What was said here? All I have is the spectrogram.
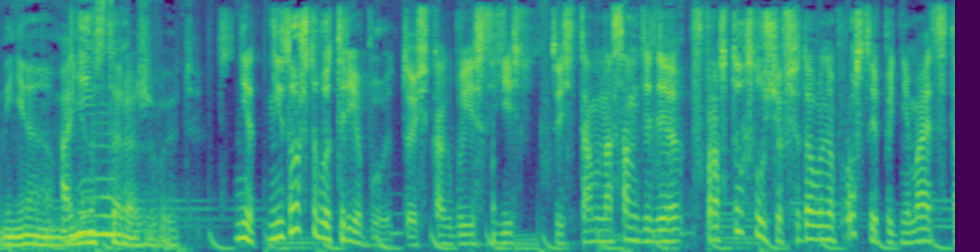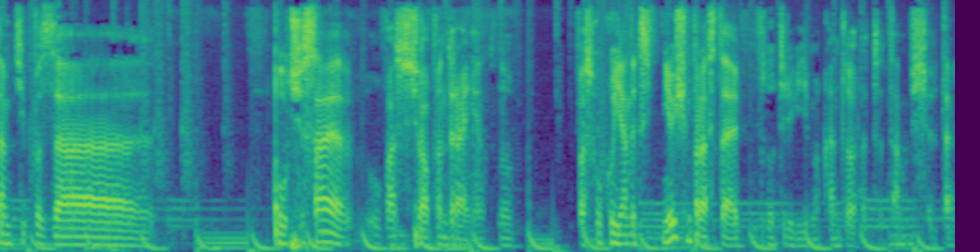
меня, Они... меня настораживают. Нет, не то чтобы требуют, то есть как бы если есть, то есть там на самом деле в простых случаях все довольно просто и поднимается там типа за полчаса у вас все up and running. Ну, поскольку Яндекс не очень простая внутри, видимо, контора, то там все так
